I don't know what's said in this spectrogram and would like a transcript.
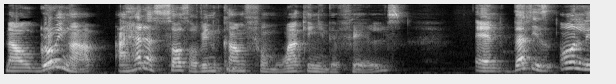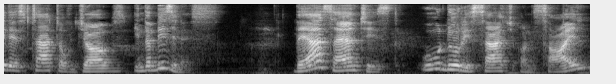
Now, growing up, I had a source of income from working in the fields, and that is only the start of jobs in the business. There are scientists who do research on soil,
